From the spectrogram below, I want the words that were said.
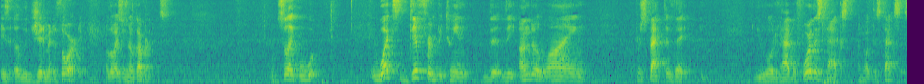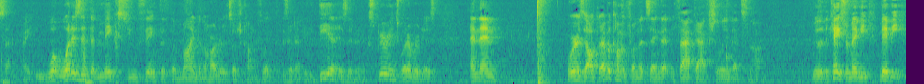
is a legitimate authority. Otherwise, there's no governance. So, like, wh- what's different between the the underlying perspective that you would have had before this text and what this text is saying, right? What, what is it that makes you think that the mind and the heart are in such conflict? Is it an idea? Is it an experience? Whatever it is. And then, where is the Alter Rebbe coming from that's saying that, in fact, actually, that's not really the case? Or maybe, maybe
